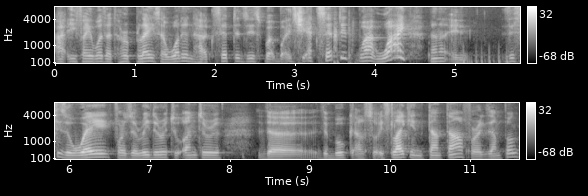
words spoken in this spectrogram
Uh, if i was at her place i wouldn't have accepted this. But, but she accepted? Why why? No, no. This is a way for the reader to enter the the book also. It's like in tintin for example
